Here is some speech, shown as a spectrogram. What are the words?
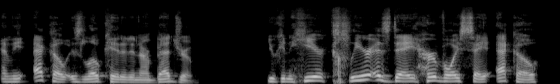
and the Echo is located in our bedroom. You can hear clear as day her voice say Echo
